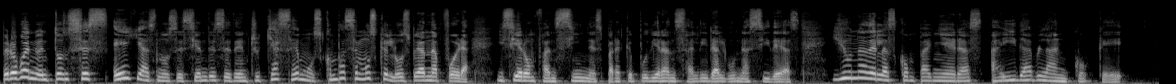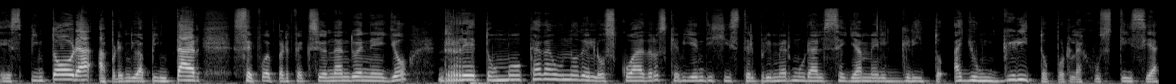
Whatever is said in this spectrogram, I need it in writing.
Pero bueno, entonces ellas nos decían desde dentro, ¿y qué hacemos? ¿Cómo hacemos que los vean afuera? Hicieron fanzines para que pudieran salir algunas ideas. Y una de las compañeras, Aida Blanco, que es pintora, aprendió a pintar, se fue perfeccionando en ello, retomó cada uno de los cuadros que bien dijiste, el primer mural se llama El Grito. Hay un grito por la justicia,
